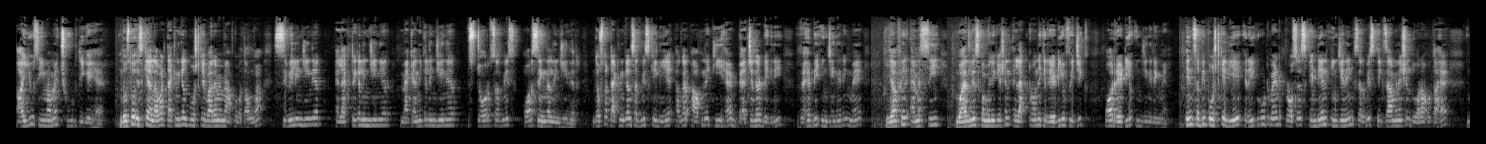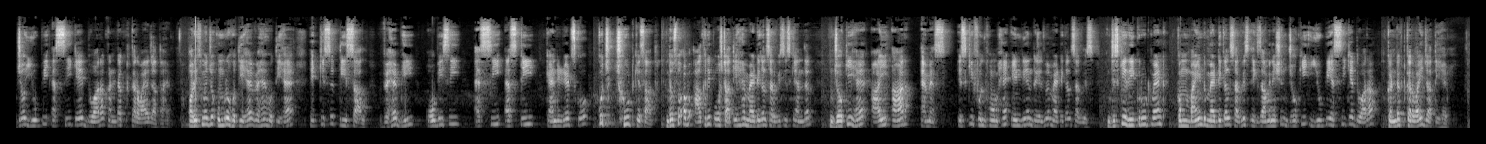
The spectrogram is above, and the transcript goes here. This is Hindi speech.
आयु सीमा में छूट दी गई है। दोस्तों, इसके अलावा टेक्निकल पोस्ट के बारे में मैं आपको बताऊँगा। Civil engineer electrical engineer mechanical engineer store service और सिग्नल इंजीनियर दोस्तों टेक्निकल सर्विस के लिए अगर आपने की है बैचलर डिग्री वह भी इंजीनियरिंग में, या फिर MSc wireless communication electronic radio physic और रेडियो इंजीनियरिंग में। इन सभी पोस्ट के लिए recruitment process Indian engineering service examination द्वारा होता है। जो यूपीएससी के द्वारा कंडक्ट करवाया जाता है। और इसमें जो उम्र होती है, वह होती है 21 से 30 साल। वह भी ओबीसी एससी एसटी कैंडिडेट्स को कुछ छूट के साथ। दोस्तों, अब आखिरी पोस्ट आती है मेडिकल सर्विसेज़ के अंदर, जो कि है आई आर एम एस इसकी फुल फॉर्म है इंडियन रेलवे मेडिकल सर्विस जिसकी recruitment combined medical service examination जो कि यूपीएससी के द्वारा कंडक्ट करवाई जाती है।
